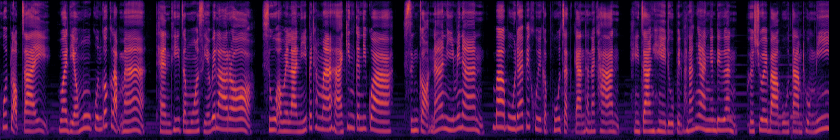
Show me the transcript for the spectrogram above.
พูดปลอบใจ ว่าเดี๋ยวมูกุลก็กลับมา แทนที่จะมัวเสียเวลารอ สู้เอาเวลานี้ไปทำมาหากินกันดีกว่า ซึ่งก่อนหน้านี้ไม่นาน บาบูได้ไปคุยกับผู้จัดการธนาคาร ให้จ้างเฮดูเป็นพนักงานเงินเดือน เพื่อช่วยบาบูตามทวงหนี้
